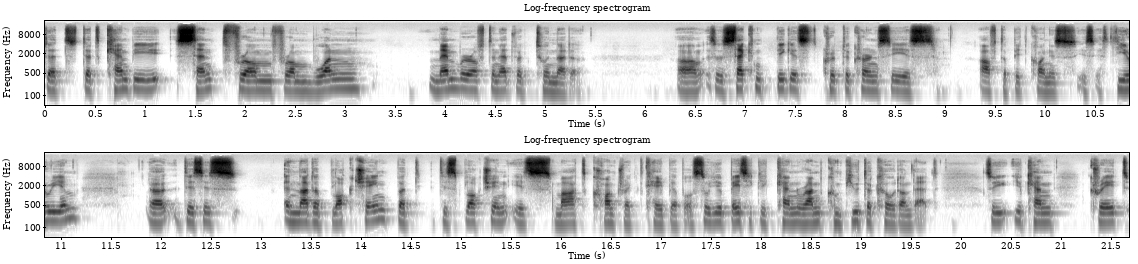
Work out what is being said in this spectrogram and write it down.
that that can be sent from from one member of the network to another. Um, so the second biggest cryptocurrency is after Bitcoin is, is Ethereum. Uh, this is another blockchain, but this blockchain is smart contract capable. So you basically can run computer code on that. So you, you can create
